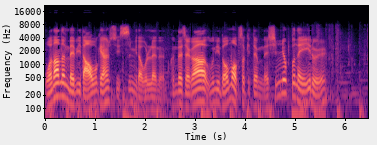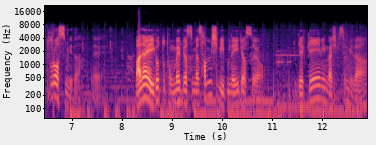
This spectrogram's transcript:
원하는 맵이 나오게 할 수 있습니다 원래는. 근데 제가 운이 너무 없었기 때문에 16분의 1을 뚫었습니다. 네. 만약에 이것도 동맵이었으면 32분의 1이었어요. 이게 게임인가 싶습니다.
